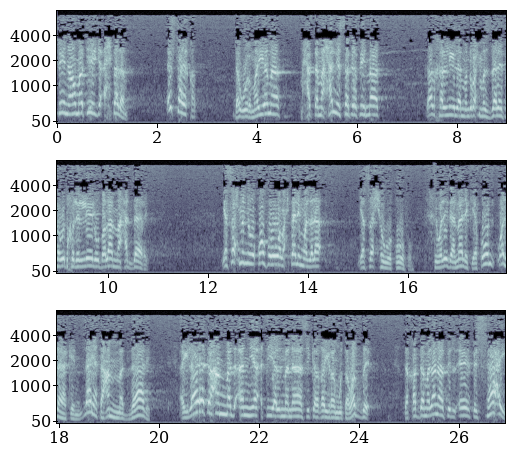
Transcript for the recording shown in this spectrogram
في نومته احتلم. استيقظ. دور مية مات حتى محل الستر فيه مات. قال خليه لما نروح مزدلفة ويدخل الليل وظلام ما حد داري. يصح منه وقوفه هو محتلم ولا لا؟ يصح وقوفه. ولذا مالك يقول ولكن لا يتعمد ذلك. أي لا يتعمد أن يأتي المناسك غير متوضئ. تقدم لنا في الايه في السعي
